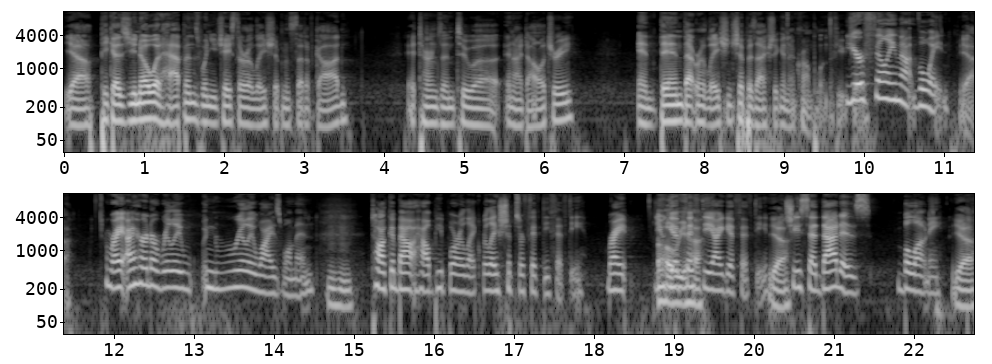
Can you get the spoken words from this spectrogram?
Yeah, because you know what happens when you chase the relationship instead of God? It turns into a, an idolatry. And then that relationship is actually going to crumble in the future. You're filling that void. yeah. Right. I heard a really, really wise woman Mm-hmm. talk about how people are like relationships are 50 50, right? You Oh, get yeah. 50, I get 50. Yeah. She said that is baloney. Yeah.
